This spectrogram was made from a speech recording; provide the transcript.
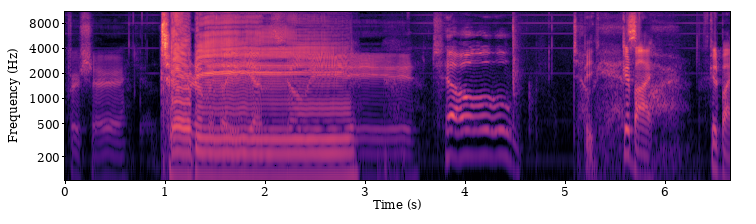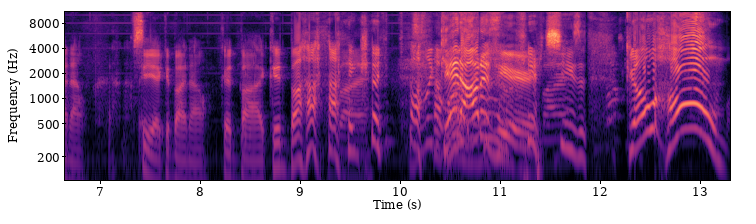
for sure. Toby. Toby. Goodbye. Goodbye now. See ya. Goodbye now. Goodbye. Goodbye. Bye. Goodbye. get out of here. Jesus. Go home.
